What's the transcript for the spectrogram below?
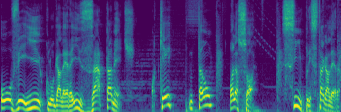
o veículo, galera, exatamente, ok? Então, olha só, simples, tá galera?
